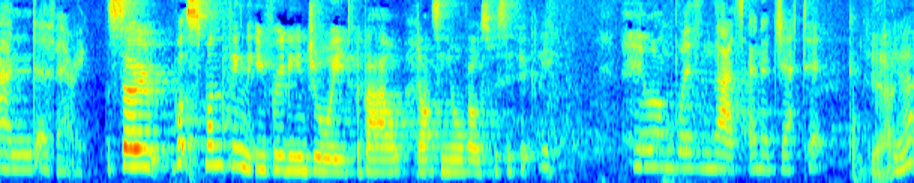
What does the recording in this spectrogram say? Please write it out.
and a fairy. So, what's one thing that you've really enjoyed about dancing your role specifically? Who I'm with and that's energetic. Yeah. Yeah.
